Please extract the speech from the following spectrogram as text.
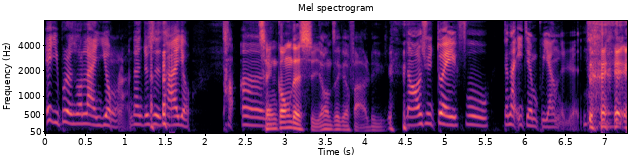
哎，也不能说滥用了，但就是他有 讨。嗯，成功的使用这个法律，然后去对付跟他意见不一样的人。对，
